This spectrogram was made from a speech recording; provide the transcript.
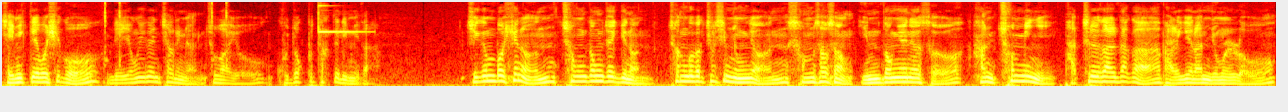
재밌게 보시고 내용이 괜찮으면 좋아요, 구독 부탁드립니다. 지금 보시는 청동제기는 1976년 섬서성 임동현에서 한 촌민이 밭을 갈다가 발견한 유물로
